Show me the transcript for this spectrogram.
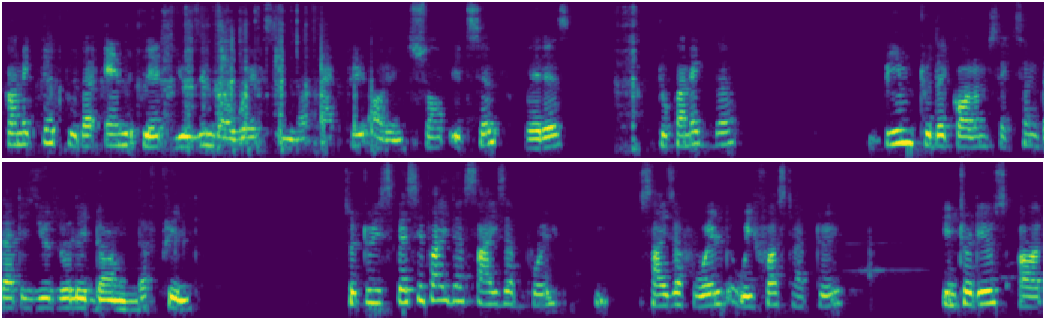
connected to the end plate using the welds in the factory or in shop itself, whereas to connect the beam to the column section that is usually done in the field. So to specify the size of weld, size of weld, we first have to introduce or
